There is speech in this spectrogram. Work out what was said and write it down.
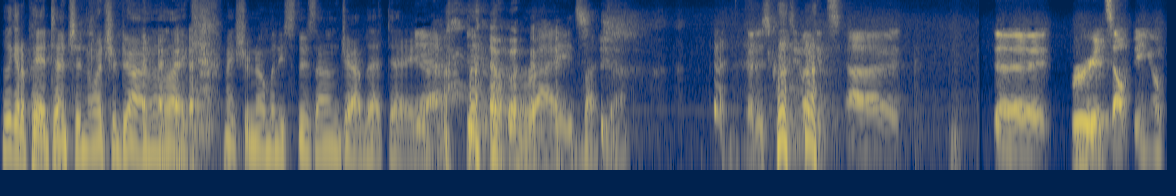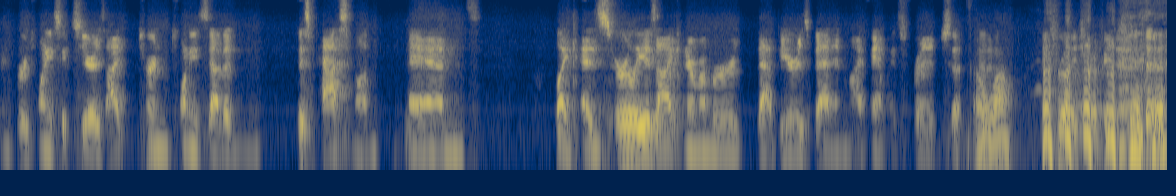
really gotta pay attention to what you're doing. like, make sure nobody snoozes on the job that day. you Yeah. know? Right. but uh, That is crazy. like it's uh, the brewery itself being open for 26 years. I turned 27 this past month, and like as early as I can remember, that beer has been in my family's fridge. So oh wow, it's really trippy to,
